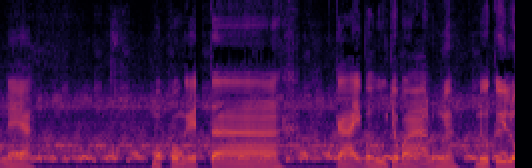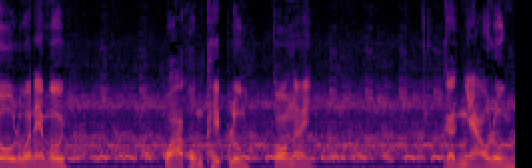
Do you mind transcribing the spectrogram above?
Nè. Một con ếch à, cái bự cho bá luôn nha. Nửa ký lô luôn anh em ơi. Quá khủng khiếp luôn con này. Gần nhau luôn.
